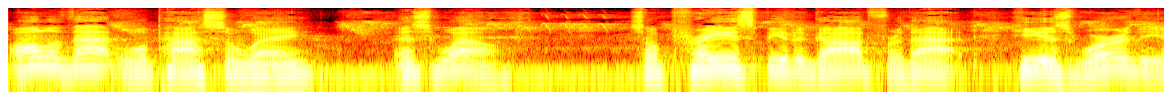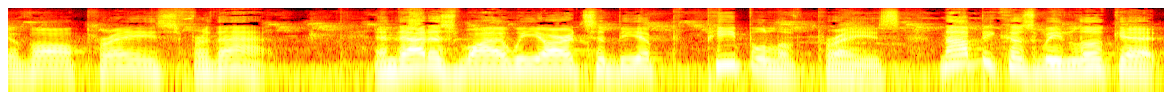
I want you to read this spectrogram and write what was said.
all of that will pass away as well. So praise be to God for that. He is worthy of all praise for that. And that is why we are to be a people of praise. Not because we look at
